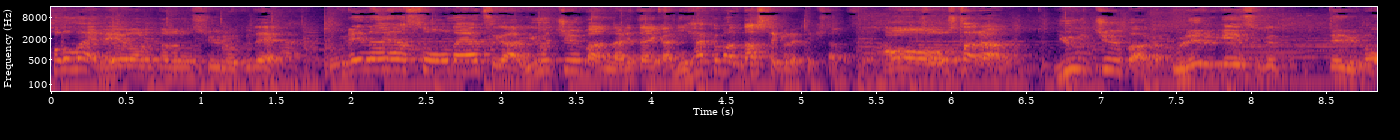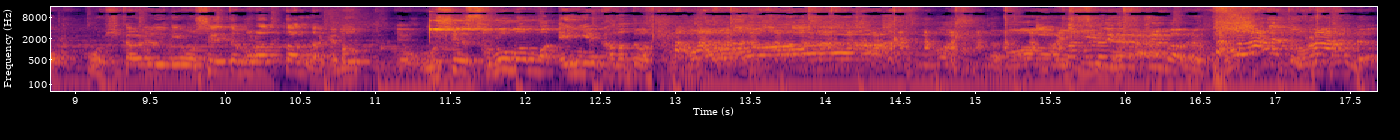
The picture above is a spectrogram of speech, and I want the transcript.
この前令和ウルトラの収録で売れなそうなやつが YouTuber になりたいから200万出してくれってきたんですよ。そうしたら YouTuber が売れる原則っていうのをもうヒカルに教えてもらったんだけど教えそのまんま延々語ってます 一発の YouTuber でこうやって俺なんだよ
